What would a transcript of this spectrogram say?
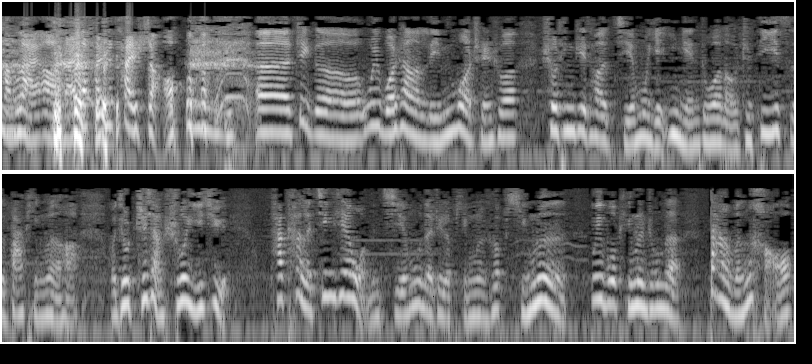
常来啊，来的还是太少。呃，这个微博上林墨尘说，收听这套节目也一年多了，我这第一次发评论哈，我就只想说一句，他看了今天我们节目的这个评论，说评论微博评论中的大文豪。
